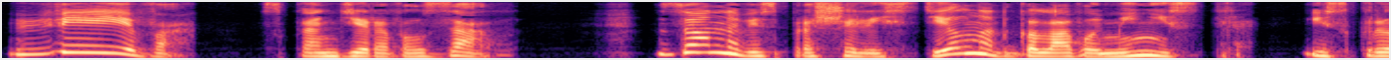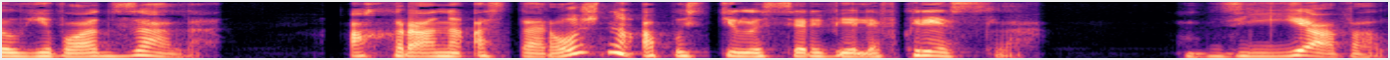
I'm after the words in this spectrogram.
Вива!» — скандировал зал. Занавес прошелестел над головой министра и скрыл его от зала. Охрана осторожно опустила Сервеля в кресло. «Дьявол!»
